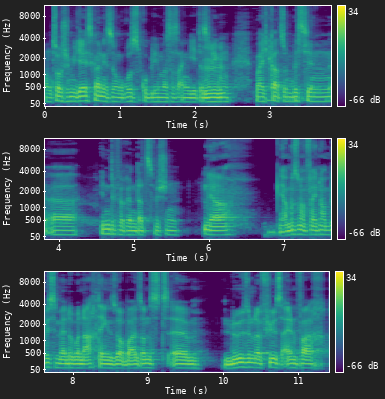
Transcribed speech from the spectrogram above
Und Social Media ist gar nicht so ein großes Problem, was das angeht. Deswegen Mhm. war ich gerade so ein bisschen äh, indifferent dazwischen. Ja. Ja, muss man vielleicht noch ein bisschen mehr drüber nachdenken, so, aber sonst ähm, Lösung dafür ist einfach,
